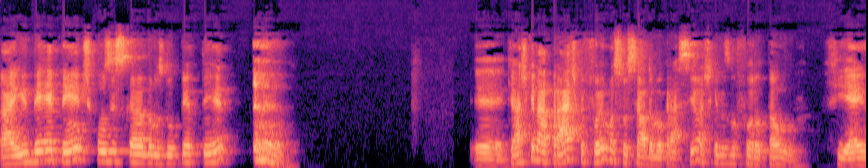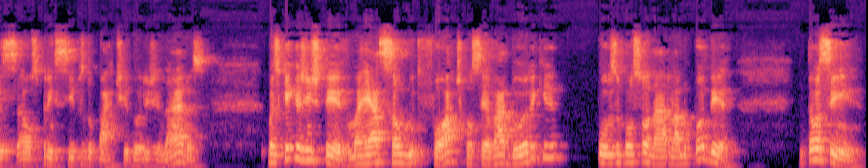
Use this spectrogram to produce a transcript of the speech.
Aí, de repente, com os escândalos do PT, é, que eu acho que na prática foi uma social-democracia, eu acho que eles não foram tão fiéis aos princípios do partido originários. Mas o que, que a gente teve? Uma reação muito forte, conservadora, que pôs o Bolsonaro lá no poder. Então, assim,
